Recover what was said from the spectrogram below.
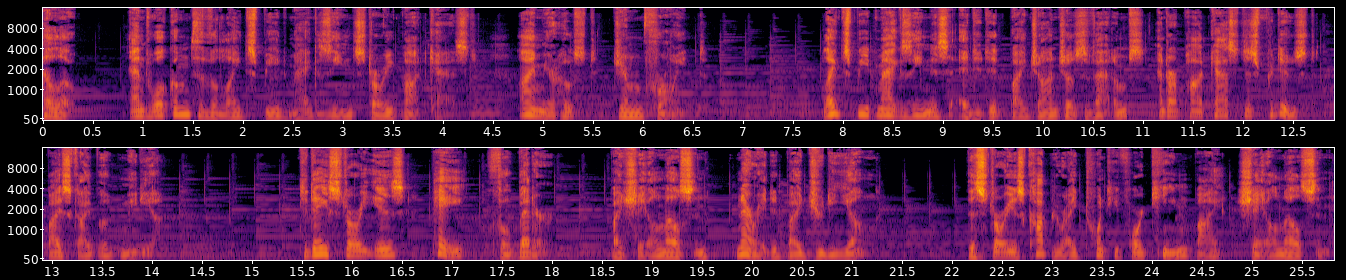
Hello, and welcome to the Lightspeed Magazine Story Podcast. I'm your host, Jim Freund. Lightspeed Magazine is edited by John Joseph Adams, and our podcast is produced by Skyboat Media. Today's story is Pay Phobetor by Shale Nelson, narrated by Judy Young. This story is copyright 2014 by Shale Nelson.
